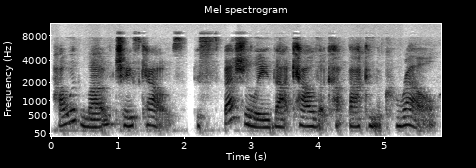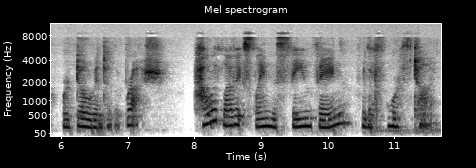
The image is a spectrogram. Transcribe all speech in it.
How would love chase cows, especially that cow that cut back in the corral or dove into the brush? How would love explain the same thing for the fourth time?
